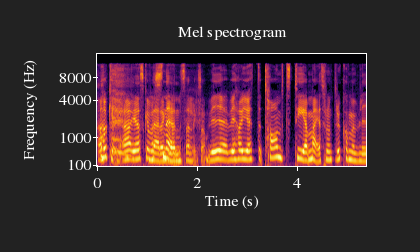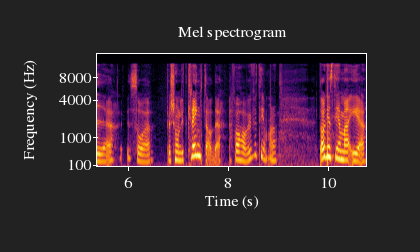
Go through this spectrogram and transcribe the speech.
Okej, ja, jag ska vara Nära snäll. gränsen liksom. Vi, vi har ju ett tamt tema. Jag tror inte du kommer bli eh, så personligt kränkt av det. Vad har vi för tema då? Dagens tema är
